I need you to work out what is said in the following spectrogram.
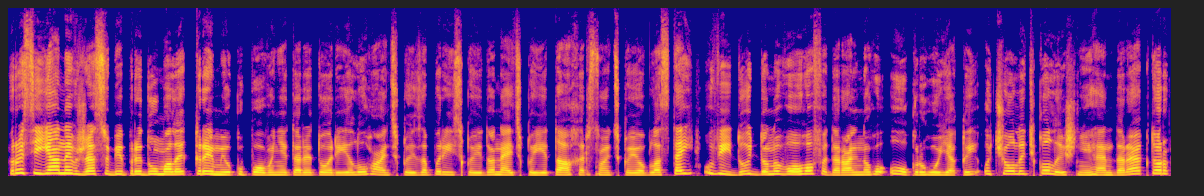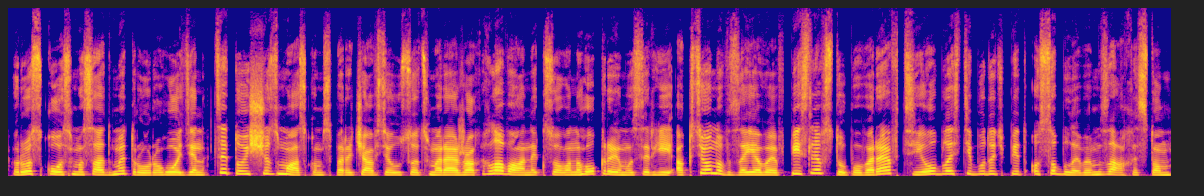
Росіяни вже собі придумали Крим і окуповані території Луганської, Запорізької, Донецької та Херсонської областей увійдуть до нового федерального округу, який очолить колишній гендиректор Роскосмоса Дмитро Рогозін. Це той, що з маском сперечався у соцмережах. Глава анексованого Криму Сергій Аксьонов заявив, після вступу в РФ ці області будуть під особливим захистом.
